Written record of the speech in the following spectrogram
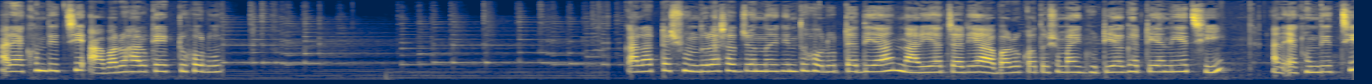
আর এখন দিচ্ছি আবারও হালকা একটু হলুদ। কালারটা সুন্দর আসার জন্যই কিন্তু হলুদটা দেয়া, নাড়িয়া চাড়িয়া আবারও কত সময় ঘুটিয়া ঘাটিয়া নিয়েছি। আর এখন দিচ্ছি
